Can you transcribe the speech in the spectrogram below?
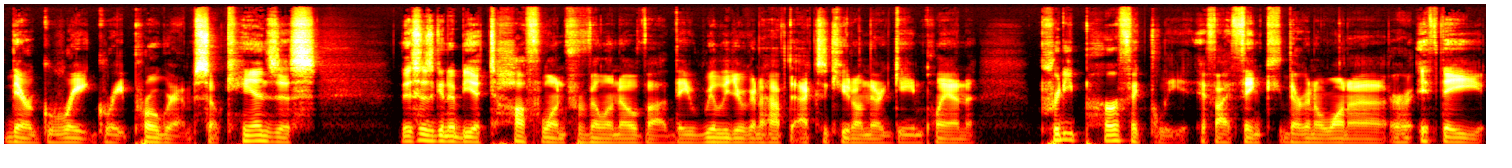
they're great, great programs. So Kansas, this is going to be a tough one for Villanova. They really are going to have to execute on their game plan pretty perfectly if I think they're going to want to, or if they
